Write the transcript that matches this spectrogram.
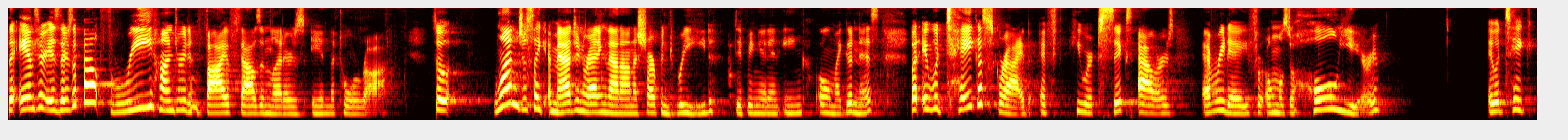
The answer is there's about 305,000 letters in the Torah. So, one, just like imagine writing that on a sharpened reed, dipping it in ink. Oh my goodness. But it would take a scribe, if he worked six hours every day for almost a whole year, it would take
